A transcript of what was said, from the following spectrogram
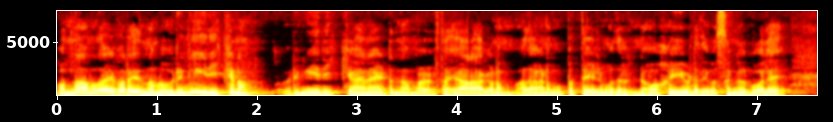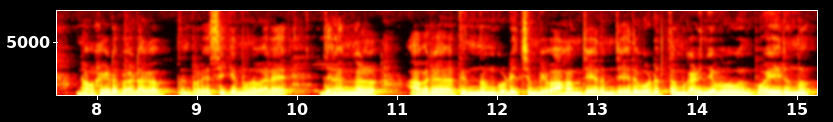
ഒന്നാമതായി പറയുന്നത് നമ്മൾ ഒരുങ്ങിയിരിക്കണം. ഒരുങ്ങിയിരിക്കാനായിട്ട് നമ്മൾ തയ്യാറാകണം. അതാണ് മുപ്പത്തേഴ് മുതൽ നോഹയുടെ ദിവസങ്ങൾ പോലെ നോഹയുടെ പേടകത്തിൽ പ്രവേശിക്കുന്നത് വരെ ജനങ്ങൾ അവർ തിന്നും കുടിച്ചും വിവാഹം ചെയ്തും ചെയ്തു കൊടുത്തും കഴിഞ്ഞു പോകും പോയിരുന്നു.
